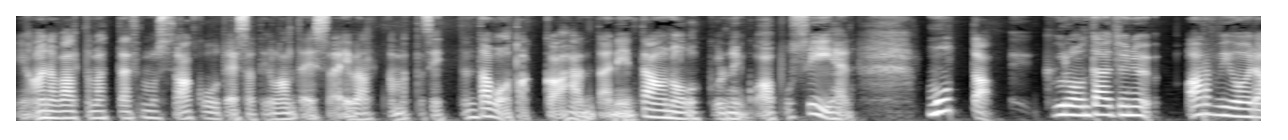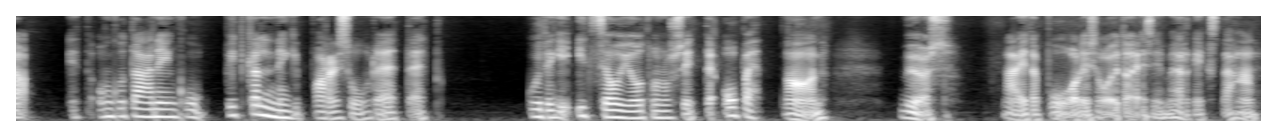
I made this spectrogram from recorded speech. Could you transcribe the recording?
niin aina välttämättä semmoisissa akuuteissa tilanteissa ei välttämättä sitten tavoitakaan häntä, niin tämä on ollut kyllä niin kuin apu siihen. Mutta kyllä on täytynyt arvioida, että onko tämä niin kuin pitkällinenkin parisuhde, että, että kuitenkin itse on joutunut sitten opettaan myös näitä puolisoita esimerkiksi tähän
